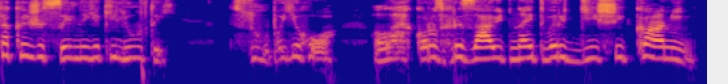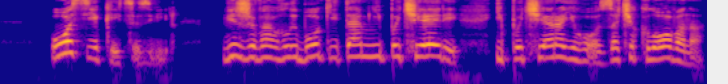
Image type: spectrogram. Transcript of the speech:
такий же сильний, як і лютий. Зуби його легко розгризають найтвердіший камінь. Ось який це звір. Він живе в глибокій темній печері, і печера його зачаклована,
